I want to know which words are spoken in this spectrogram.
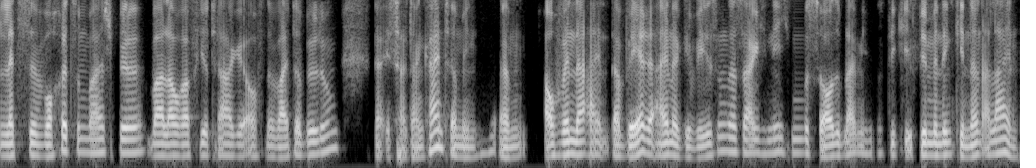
Letzte Woche zum Beispiel war Laura vier Tage auf eine Weiterbildung. Da ist halt dann kein Termin. Ähm, auch wenn da ein, da wäre einer gewesen, da sage ich, nee, ich muss zu Hause bleiben, ich, muss die, ich bin mit den Kindern allein.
